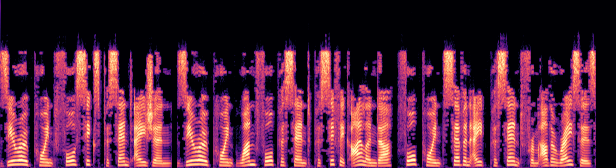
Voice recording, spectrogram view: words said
0.46% Asian, 0.14% Pacific Islander, 4.78% from other races,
